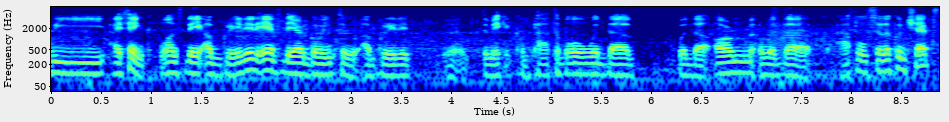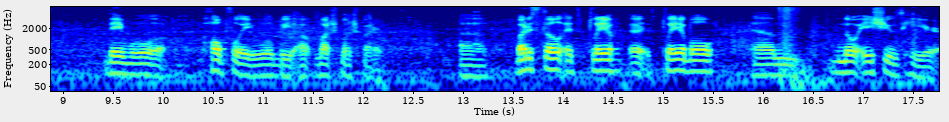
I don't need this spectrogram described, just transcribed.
we, I think, once they upgrade it, if they are going to upgrade it uh, to make it compatible with the with the ARM with the Apple Silicon chips, they will hopefully will be uh, much much better. Uh, but it's still it's play uh, it's playable. Um, no issues here.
